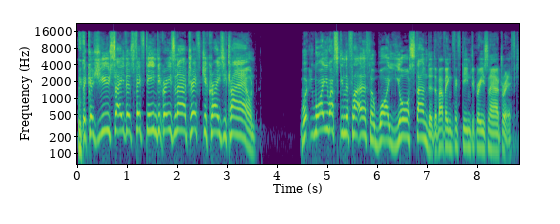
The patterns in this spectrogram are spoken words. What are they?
Because you say there's 15 degrees an hour drift, you crazy clown. Wh- Why are you asking the flat earther why your standard of having 15 degrees an hour drift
